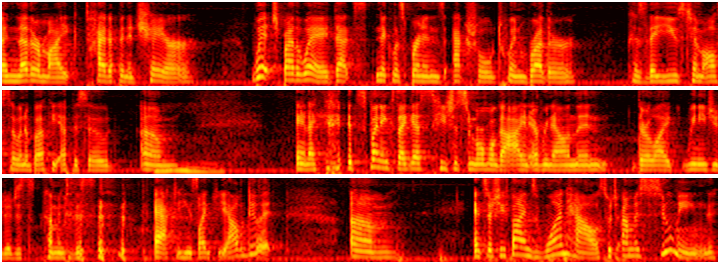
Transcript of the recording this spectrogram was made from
another Mike tied up in a chair, which by the way, that's Nicholas Brennan's actual twin brother because they used him also in a Buffy episode. Um, and I it's funny because I guess he's just a normal guy, and every now and then they're like, "We need you to just come into this act," and he's like, "Yeah, I'll do it." Um, and so she finds one house, which I'm assuming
